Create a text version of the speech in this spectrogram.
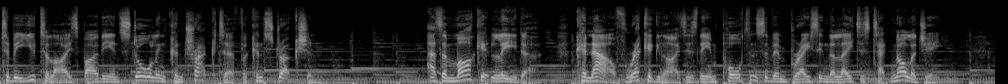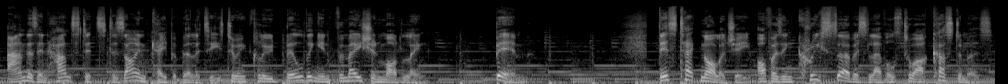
to be utilised by the installing contractor for construction. As a market leader, Knauf recognises the importance of embracing the latest technology and has enhanced its design capabilities to include building information modelling, BIM. This technology offers increased service levels to our customers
